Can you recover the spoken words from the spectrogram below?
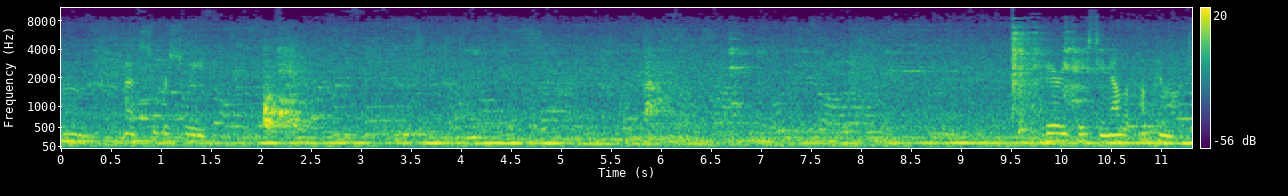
Mm, that's super sweet. Very tasty. Now the pumpkin latte.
